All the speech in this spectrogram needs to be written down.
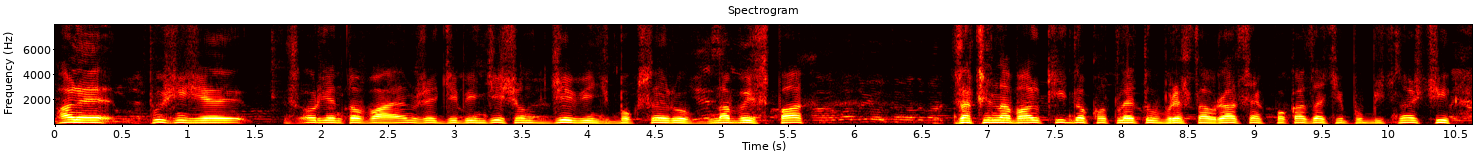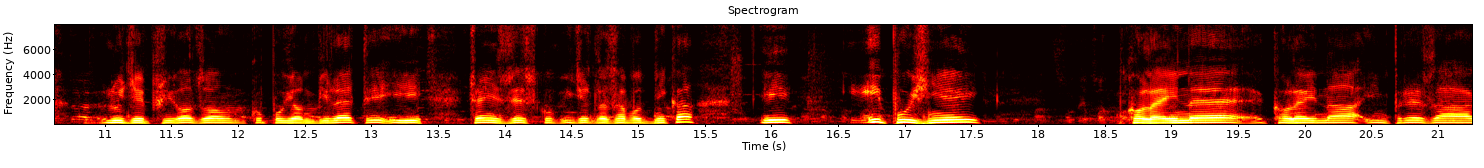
ale później się zorientowałem, że 99 bokserów na wyspach zaczyna walki do kotletów w restauracjach, pokazać je publiczności. Ludzie przychodzą, kupują bilety i część zysków idzie do zawodnika i, i później kolejne, kolejna impreza,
